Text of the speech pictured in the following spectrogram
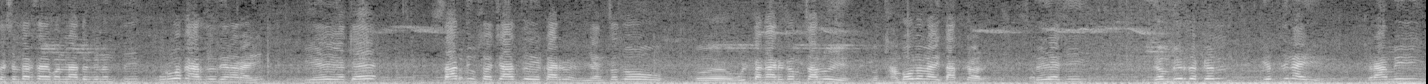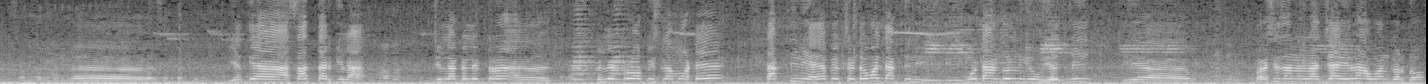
तहसीलदार साहेबांना आता विनंती पूर्वक अर्ज देणार आहे की हे येत्या सात दिवसाच्या आज हे कार्य यांचा जो उलटा कार्यक्रम चालू आहे तो थांबवला नाही तात्काळ. तर याची गंभीर दखल घेतली नाही. तर आम्ही येत्या सात तारखेला जिल्हा कलेक्टर कलेक्टर ऑफिसला मोठे ताकदीने यापेक्षा डबल ताकदीने मोठं आंदोलन घेऊ हेच मी प्रशासनाला जाहीर आव्हान करतो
